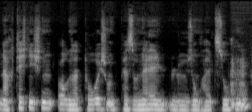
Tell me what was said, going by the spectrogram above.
nach technischen, organisatorischen und personellen Lösungen halt suchen. Mhm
